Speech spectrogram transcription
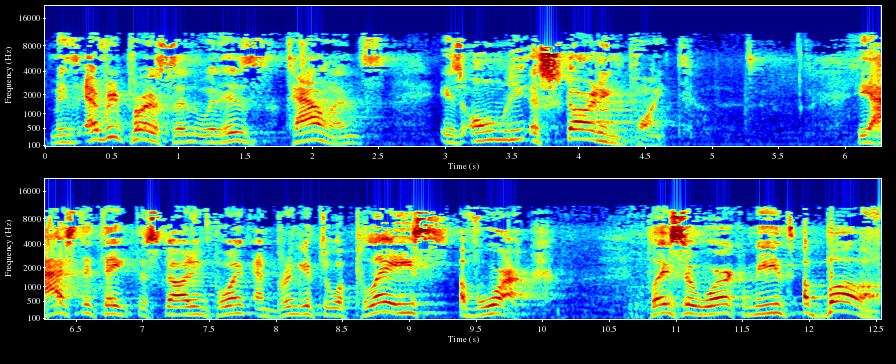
It means every person with his talents is only a starting point. He has to take the starting point and bring it to a place of work. Place of work means above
